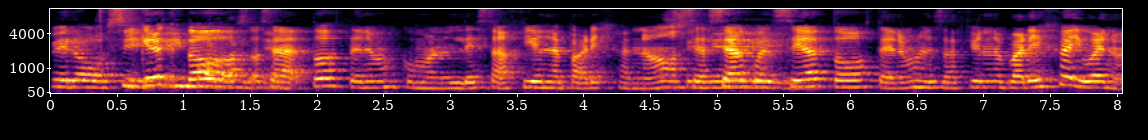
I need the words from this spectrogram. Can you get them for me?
Pero sí. Y creo que todos, o sea, todos tenemos como el desafío en la pareja, ¿no? O sea, sea cual sea, todos tenemos el desafío en la pareja y bueno,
